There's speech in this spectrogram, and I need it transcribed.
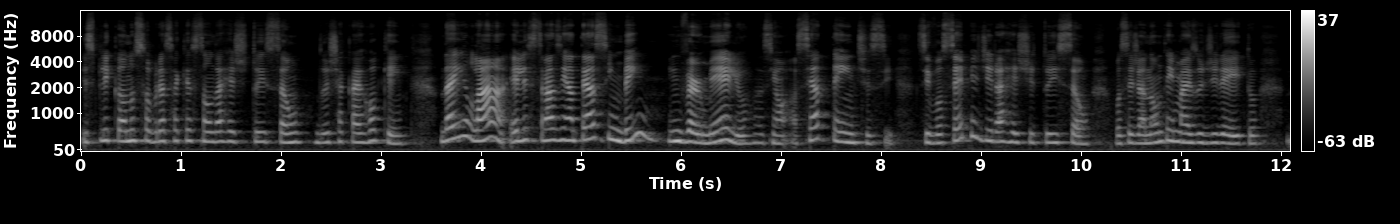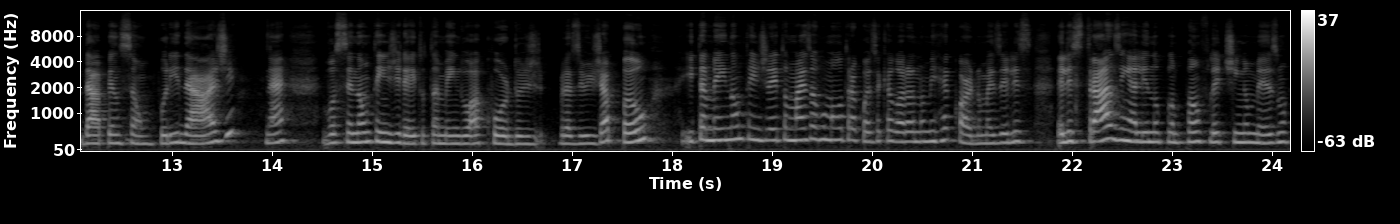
explicando sobre essa questão da restituição do Chacai Roquem. Daí lá, eles trazem até assim, bem em vermelho, assim, ó, se atente-se. Se você pedir a restituição, você já não tem mais o direito da pensão por idade, né? Você não tem direito também do acordo Brasil e Japão, e também não tem direito mais alguma outra coisa que agora eu não me recordo, mas eles, eles trazem ali no panfletinho mesmo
